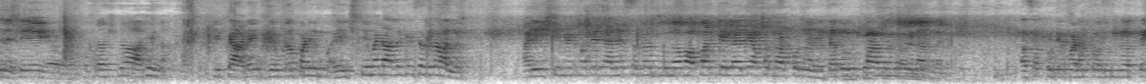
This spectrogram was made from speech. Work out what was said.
ते तो प्रश्न आहे ना की त्याने जेवढं पण एस्टिमेट आलं की सगळं आलं. आणि एस्टिमेटमध्ये त्याने सगळं जुनं वापर केला ते आपण दाखवणार आहे त्यात रुपया मिळून देणार नाही. असं कुठेपणा करून जर ते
